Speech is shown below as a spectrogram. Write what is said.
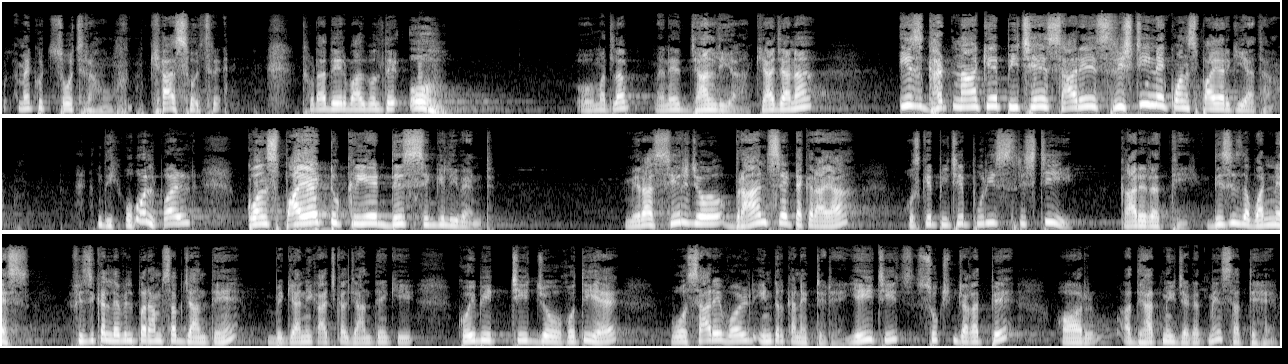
बोला, मैं कुछ सोच रहा हूँ। क्या सोच रहे हैं? थोड़ा देर बाद बोलते, ओह ओह मतलब मैंने जान लिया। क्या जाना? इस घटना के पीछे सारे सृष्टि ने कॉन्स्पायर किया था। The whole world conspire to create this single event मेरा सिर जो ब्रांच से टकराया, उसके पीछे पूरी सृष्टि कार्यरत थी। This is the oneness physical level पर हम सब जानते हैं। वैज्ञानिक आजकल जानते हैं कि कोई भी चीज़ जो होती है, वो सारे वर्ल्ड इंटरकनेक्टेड है। यही चीज़ सूक्ष्म जगत पे और आध्यात्मिक जगत में सत्य है।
